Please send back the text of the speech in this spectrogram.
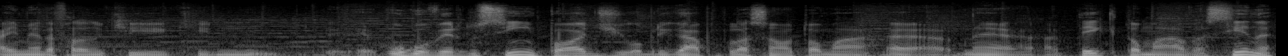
a emenda falando que, que eh, o governo sim pode obrigar a população a tomar, eh, né, a ter que tomar a vacina.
